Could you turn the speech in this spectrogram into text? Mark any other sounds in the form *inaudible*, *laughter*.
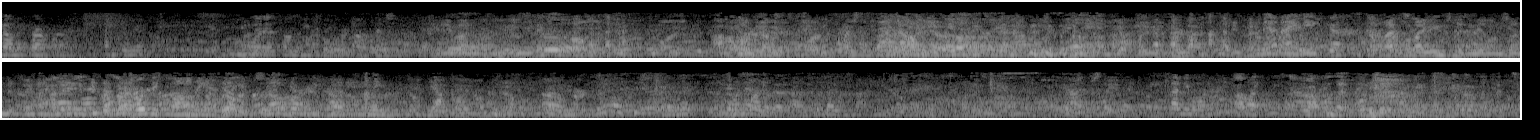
get on the front row. You want us on the front row? Anybody? Man, I. That's what I usually do on Sundays. evenings. Keep everybody- Sunday morning?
